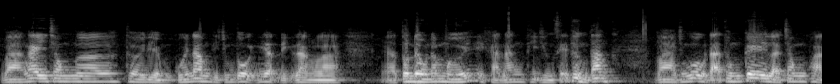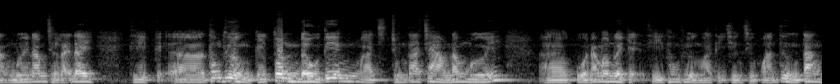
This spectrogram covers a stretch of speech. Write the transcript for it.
Và ngay trong à, thời điểm cuối năm thì chúng tôi cũng nhận định rằng là à, tuần đầu năm mới thì khả năng thị trường sẽ thường tăng và chúng tôi đã thống kê là trong khoảng 10 năm trở lại đây thì uh, thông thường cái tuần đầu tiên mà chúng ta chào năm mới uh, của năm âm lịch ấy, thì thông thường là thị trường chứng khoán thường tăng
